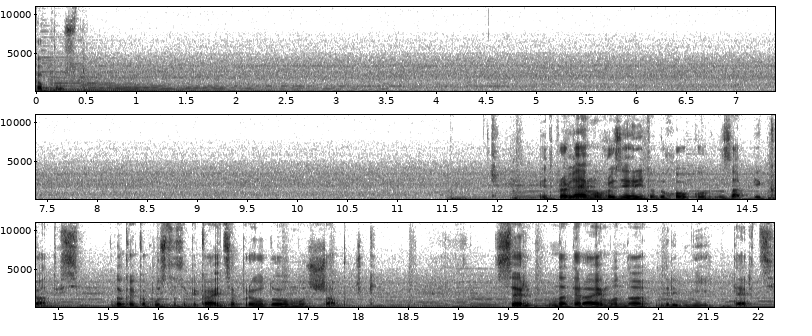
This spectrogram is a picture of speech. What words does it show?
капусту. Відправляємо в розігріту духовку запікатись. Доки капуста запікається, приготуємо шапочки. Сир натираємо на дрібній терці.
